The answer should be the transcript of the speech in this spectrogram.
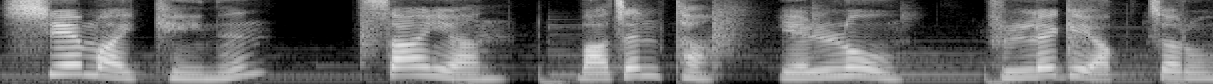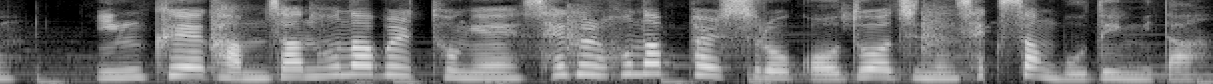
CMYK는 cyan, magenta, yellow, black의 약자로 잉크의 감산 혼합을 통해 색을 혼합할수록 어두워지는 색상 모드입니다.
